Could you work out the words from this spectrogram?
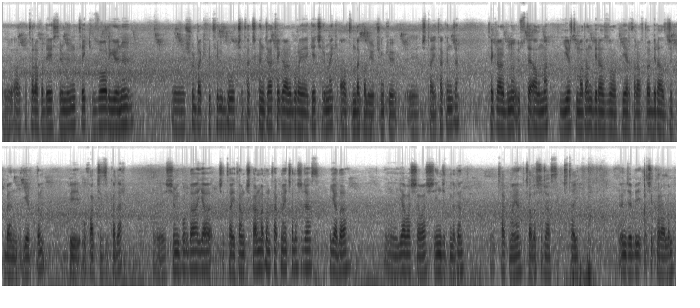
Ee, arka tarafı değiştirmenin tek zor yönü e, şuradaki fitil bu çıta çıkınca tekrar buraya geçirmek altında kalıyor. Çünkü e, çıtayı takınca tekrar bunu üste almak yırtmadan biraz zor. Diğer tarafta birazcık ben yırttım. Bir ufak çizik kadar. Ee, Şimdi burada ya çıtayı tam çıkarmadan takmaya çalışacağız ya da e, yavaş yavaş incitmeden takmaya çalışacağız çıtayı. Önce bir çıkaralım.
